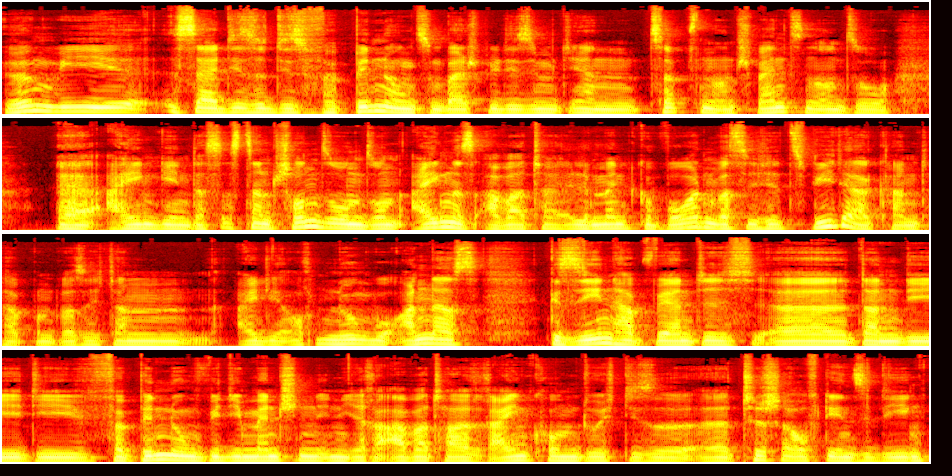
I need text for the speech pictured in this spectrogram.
irgendwie ist ja diese, diese Verbindung zum Beispiel, die sie mit ihren Zöpfen und Schwänzen und so äh, eingehen. Das ist dann schon so ein, so ein eigenes Avatar-Element geworden, was ich jetzt wiedererkannt habe und was ich dann eigentlich auch nirgendwo anders gesehen habe, während ich äh, dann die, die Verbindung, wie die Menschen in ihre Avatar reinkommen durch diese äh, Tische, auf denen sie liegen,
